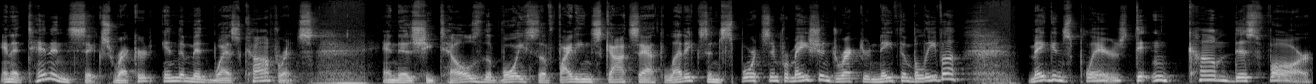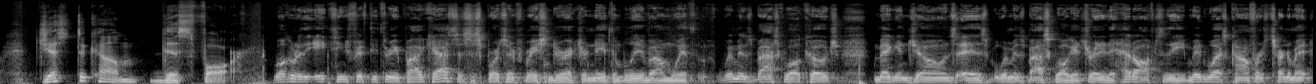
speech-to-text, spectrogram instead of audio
and a 10 6 record in the Midwest Conference. And as she tells the voice of Fighting Scots Athletics and Sports Information Director Nathan Baliva, Megan's players didn't come this far just to come this far. Welcome to the 1853 podcast. This is Sports Information Director Nathan Baliva. I'm with women's basketball coach Megan Jones as women's basketball gets ready to head off to the Midwest Conference tournament.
